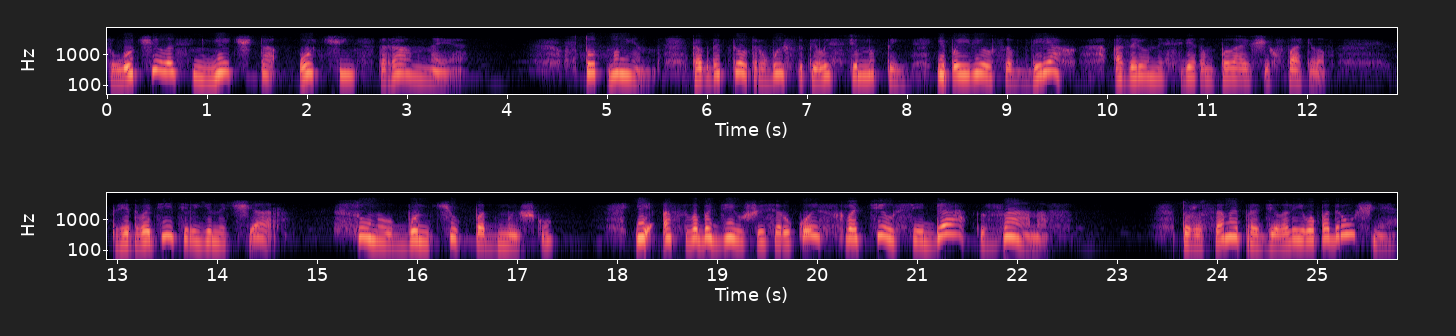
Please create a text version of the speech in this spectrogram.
случилось нечто очень странное. В тот момент, когда Петр выступил из темноты и появился в дверях, озаренный светом пылающих факелов, предводитель янычар сунул бончук под мышку и, освободившейся рукой, схватил себя за нос. То же самое проделали его подручные,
